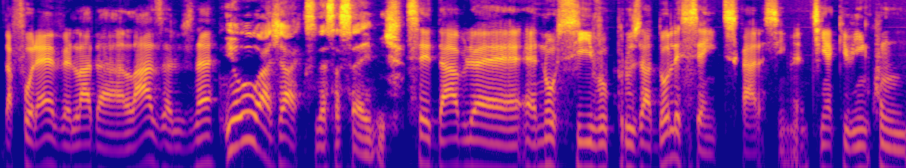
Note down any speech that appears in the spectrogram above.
da Forever, lá da Lazarus, né? E o Ajax dessa série, bicho? CW é, é nocivo pros adolescentes, cara, assim, né? Tinha que vir com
